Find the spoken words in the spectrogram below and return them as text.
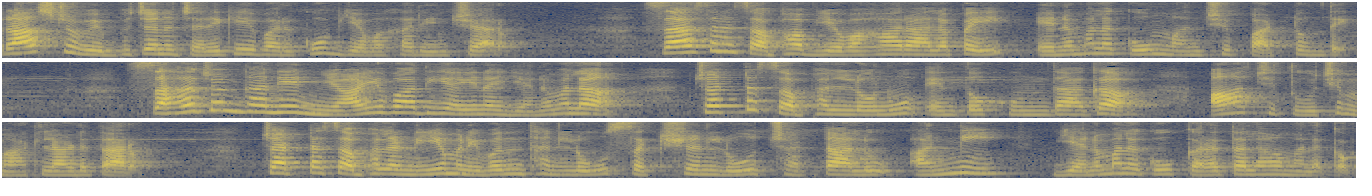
రాష్ట్ర విభజన జరిగే వరకు వ్యవహరించారు. శాసనసభ వ్యవహారాలపై యనమలకు మంచి పట్టుంది. సహజంగానే న్యాయవాది అయిన యనమల చట్టసభల్లోనూ ఎంతో హుందాగా ఆచితూచి మాట్లాడతారు. చట్టసభల నియమ నిబంధనలు సెక్షన్లు చట్టాలు అన్నీ యనమలకు కరతలామలకం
